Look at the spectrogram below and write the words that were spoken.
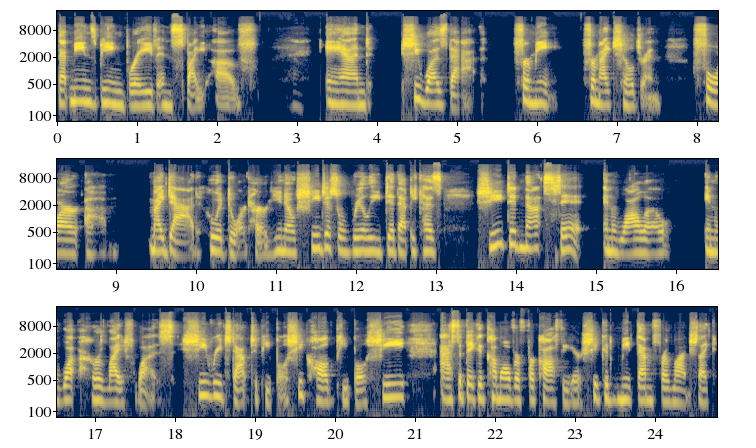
that means being brave in spite of and she was that for me for my children for um, my dad who adored her. You know, she just really did that because she did not sit and wallow in what her life was. She reached out to people, she called people, she asked if they could come over for coffee or she could meet them for lunch. Like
